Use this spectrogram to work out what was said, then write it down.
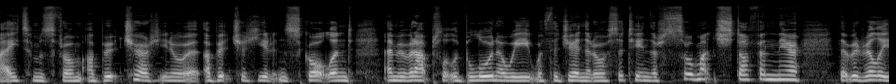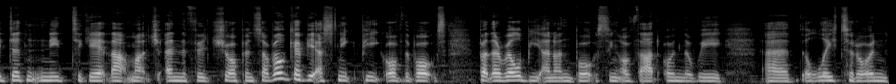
items from a butcher, you know, a butcher here in Scotland, and we were absolutely blown away with the generosity. And there's so much stuff in there that we really didn't need to get that much in the food shop. And so I will give you a sneak peek of the box, but there will be an unboxing of that on the way uh, later on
